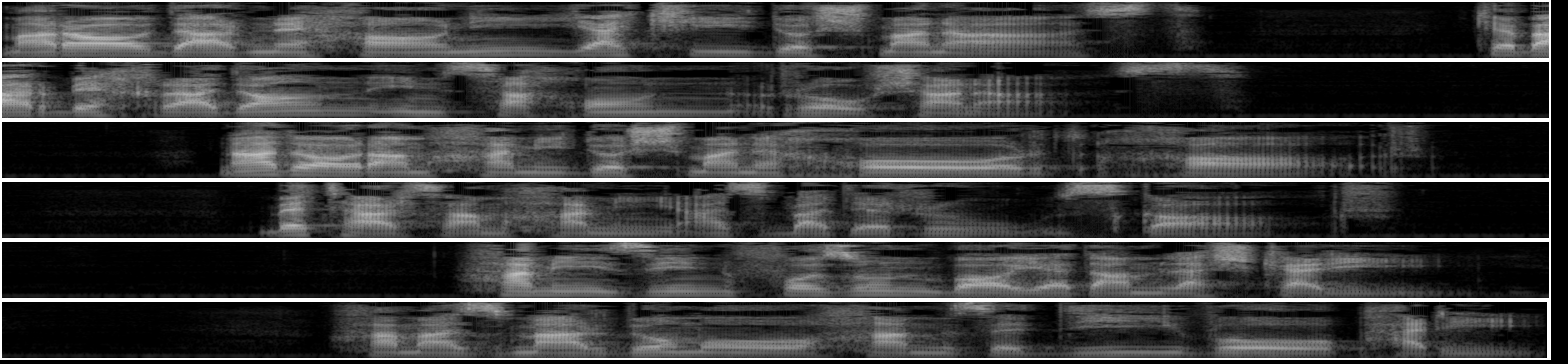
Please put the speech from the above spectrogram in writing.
مرا در نهانی یکی دشمن است که بر بخردان این سخن روشن است. ندارم همی دشمن خرد خوار. بترسم همی از بد روزگار. همی زین فزون بایدم لشکری. هم از مردم و هم ز دیو و پری.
